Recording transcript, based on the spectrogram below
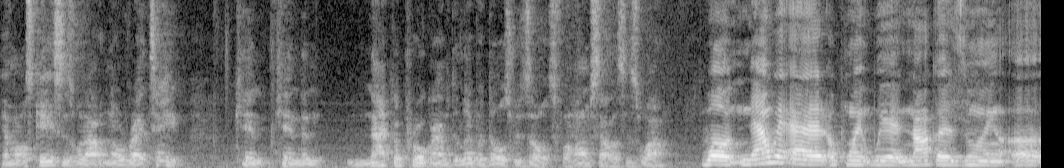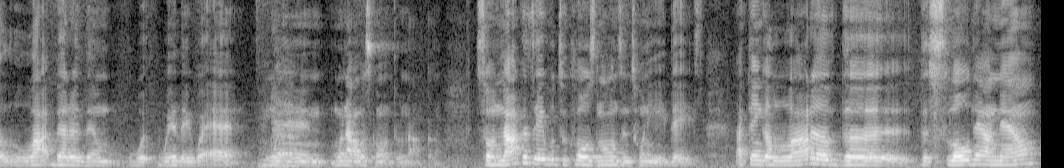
in most cases, without no red tape. Can can the NACA program deliver those results for home sellers as well? Well, now we're at a point where NACA is doing a lot better than wh- where they were at when when I was going through NACA. So NACA's able to close loans in 28 days. I think a lot of the the slowdown now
